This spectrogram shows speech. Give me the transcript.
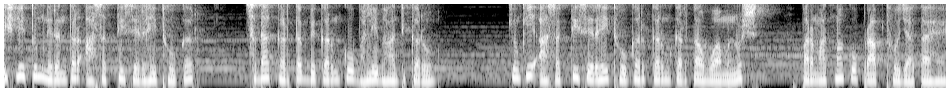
इसलिए तुम निरंतर आसक्ति से रहित होकर सदा कर्तव्य कर्म को भली भांति करो, क्योंकि आसक्ति से रहित होकर कर्म करता हुआ मनुष्य परमात्मा को प्राप्त हो जाता है।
